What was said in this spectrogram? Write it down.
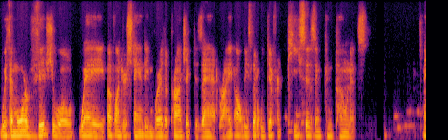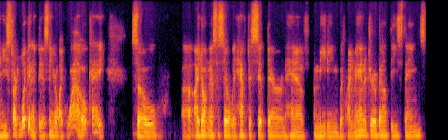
with a more visual way of understanding where the project is at, right? All these little different pieces and components. And you start looking at this and you're like, wow, okay. So uh, I don't necessarily have to sit there and have a meeting with my manager about these things.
